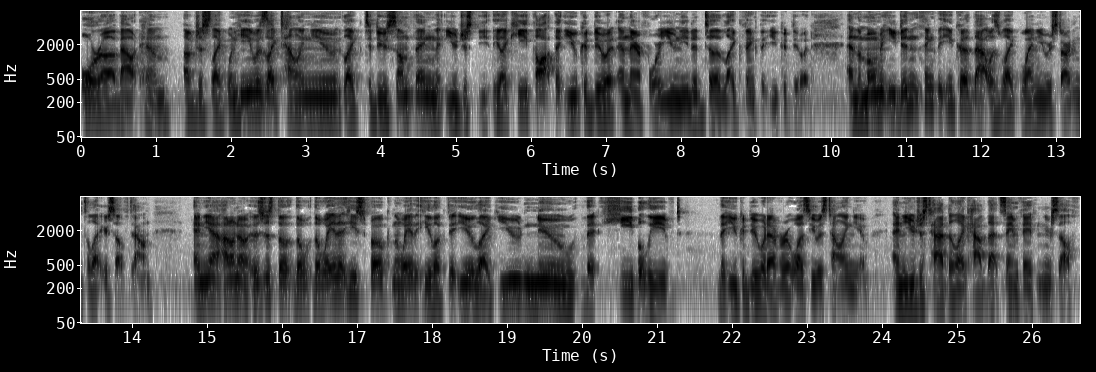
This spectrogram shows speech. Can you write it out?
aura about him of just like when he was like telling you like to do something that you just like he thought that you could do it and therefore you needed to like think that you could do it and the moment you didn't think that you could that was like when you were starting to let yourself down. And yeah i don't know. It was just the, the the way that he spoke and the way that he looked at you like you knew that he believed that you could do whatever it was he was telling you. And you just had to like have that same faith in yourself.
